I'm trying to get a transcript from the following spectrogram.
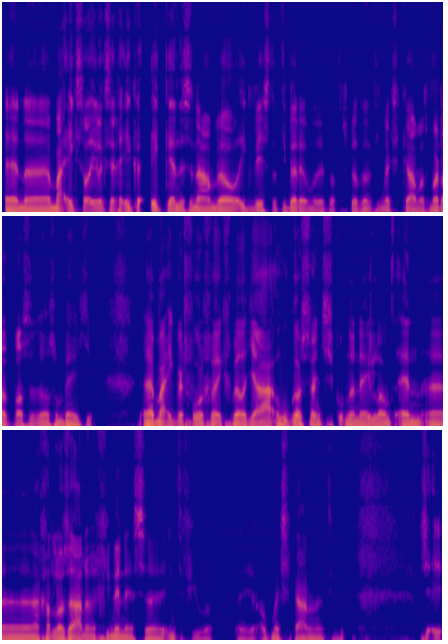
En, eh, maar ik zal eerlijk zeggen, ik, ik kende zijn naam wel. Ik wist dat hij bij Real Madrid had gespeeld en dat hij Mexicaan was. Maar dat was het wel zo'n beetje. Eh, maar ik werd vorige week gebeld. Ja, Hugo Sanchez komt naar Nederland en eh, hij gaat Lozano en Jiménez eh, interviewen. Ook Mexicanen natuurlijk. Dus,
